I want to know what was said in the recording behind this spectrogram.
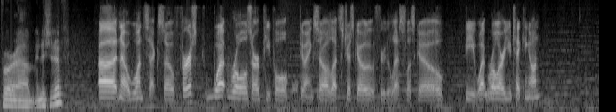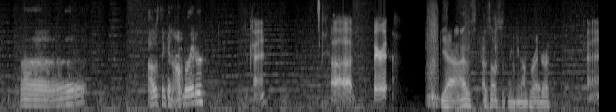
for um initiative? Uh, no, one sec. So first, what roles are people doing? So let's just go through the list. Let's go. B, what role are you taking on? Uh, I was thinking operator. Okay. Uh, Barrett. Yeah, I was I was also thinking operator. Okay.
